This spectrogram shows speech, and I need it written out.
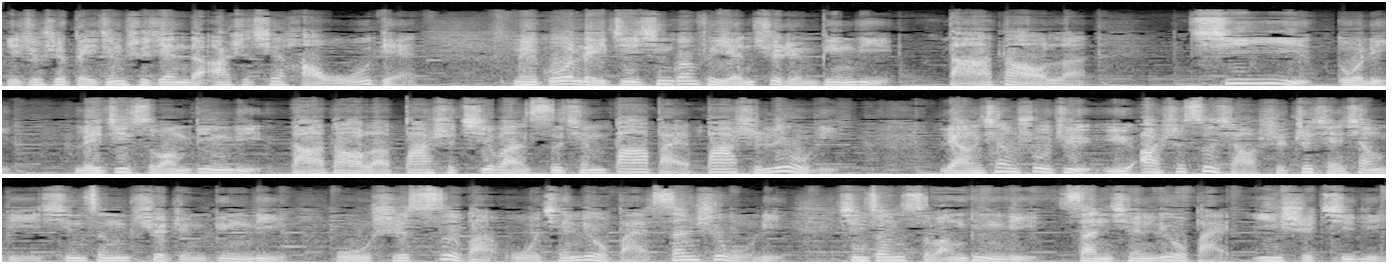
也就是北京时间的二十七号五点，美国累计新冠肺炎确诊病例达到了七亿多例，累计死亡病例达到了八十七万四千八百八十六例。两项数据与二十四小时之前相比，新增确诊病例五十四万五千六百三十五例，新增死亡病例三千六百一十七例。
